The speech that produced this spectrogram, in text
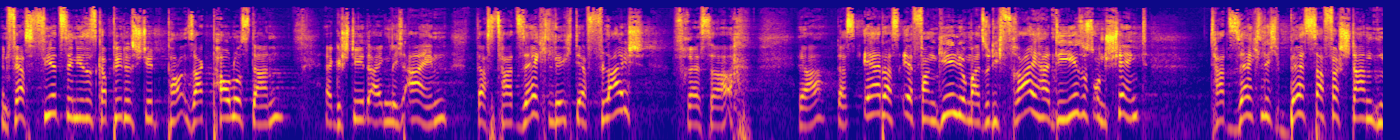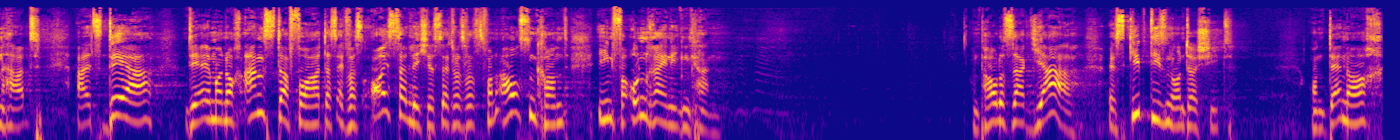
In Vers 14 dieses Kapitels steht, sagt Paulus dann, er gesteht eigentlich ein, dass tatsächlich der Fleischfresser, ja, dass er das Evangelium, also die Freiheit, die Jesus uns schenkt, tatsächlich besser verstanden hat als der, der immer noch Angst davor hat, dass etwas Äußerliches, etwas, was von außen kommt, ihn verunreinigen kann. Und Paulus sagt, ja, es gibt diesen Unterschied. Und dennoch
